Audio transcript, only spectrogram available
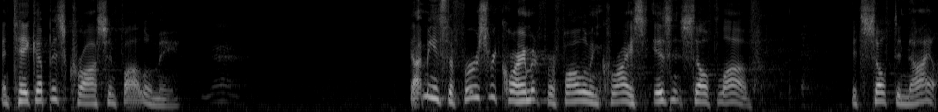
and take up his cross and follow me. That means the first requirement for following Christ isn't self love, it's self denial.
